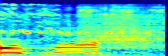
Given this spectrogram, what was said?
Lord, Lord.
